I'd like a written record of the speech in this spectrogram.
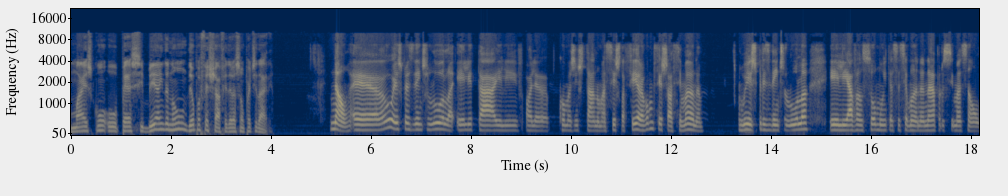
mas com o PSB ainda não deu para fechar a federação partidária. Não, é, o ex-presidente Lula, ele tá, ele, olha, como a gente está numa sexta-feira, vamos fechar a semana. O ex-presidente Lula, ele avançou muito essa semana na aproximação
